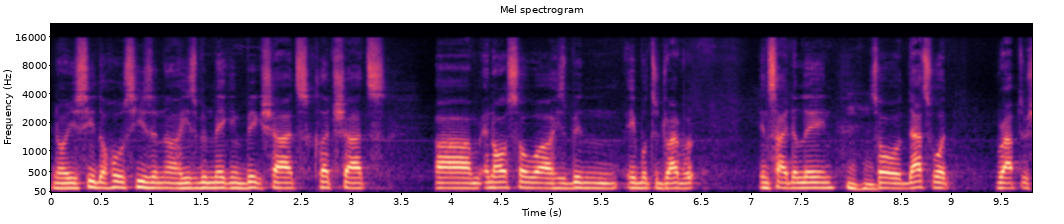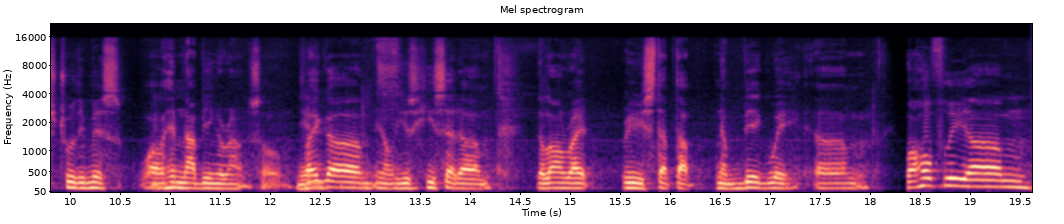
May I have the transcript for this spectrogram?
you know, you see the whole season uh, he's been making big shots, clutch shots, um, and also uh, he's been able to drive inside the lane. So that's what Raptors truly miss while him not being around. So Yeah. like um, you know, he, he said, um, DeLon Wright really stepped up in a big way. Um, well, hopefully, um,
